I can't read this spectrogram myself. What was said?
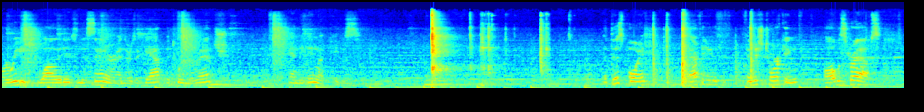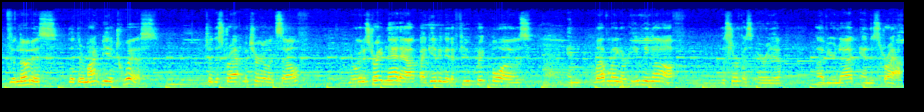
or reached while it is in the center and there's a gap between the wrench and the inlet piece. At this point, after you've finished torquing all the straps, you'll notice that there might be a twist to the strap material itself. And we're going to straighten that out by giving it a few quick blows and leveling or evening off the surface area of your nut and the strap.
